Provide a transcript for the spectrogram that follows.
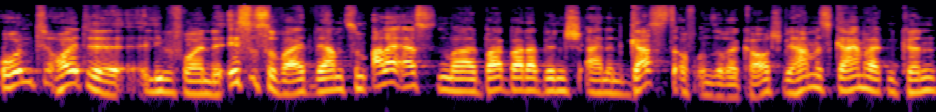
Und heute, liebe Freunde, ist es soweit. Wir haben zum allerersten Mal bei Bada Binge einen Gast auf unserer Couch. Wir haben es geheim halten können.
